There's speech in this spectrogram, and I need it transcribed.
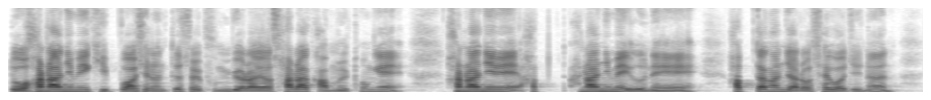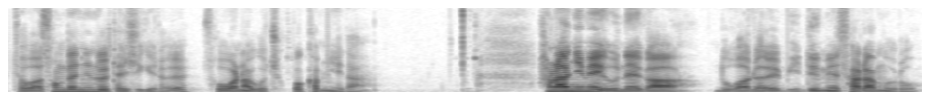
또 하나님이 기뻐하시는 뜻을 분별하여 살아감을 통해 하나님의 합, 하나님의 은혜에 합당한 자로 세워지는 저와 성도님들 되시기를 소원하고 축복합니다. 하나님의 은혜가 노아를 믿음의 사람으로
